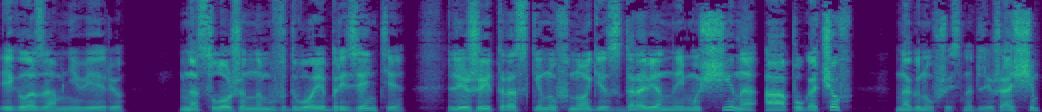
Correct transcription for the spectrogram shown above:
и глазам не верю. На сложенном вдвое брезенте лежит, раскинув ноги, здоровенный мужчина, а Пугачев, нагнувшись над лежащим,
